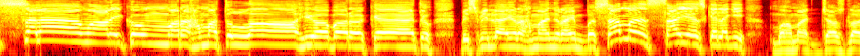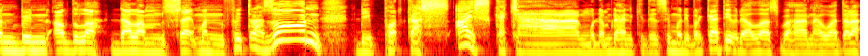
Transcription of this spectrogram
Assalamualaikum warahmatullahi wabarakatuh. Bismillahirrahmanirrahim. Bersama saya sekali lagi Muhammad Jazlan bin Abdullah dalam segmen Fitrah Zone di podcast Ais Kacang. Mudah-mudahan kita semua diberkati oleh Allah Subhanahu Wa Taala.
